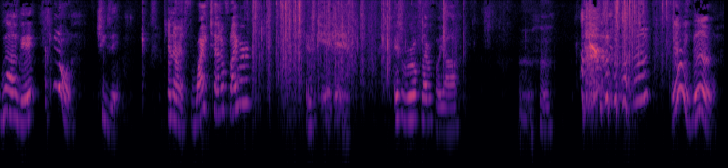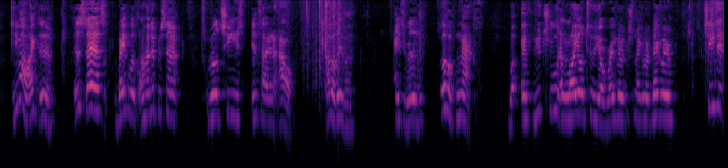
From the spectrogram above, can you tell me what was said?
You're going to get a Cheeto Cheez-It. And the white cheddar flavor is kicking. It's real flavorful, y'all. Mm-hmm. it's good. You gonna like this. It says baked with 100% real cheese inside and out. I believe him. It's really, oh, nice. But if you true and loyal to your regular, regular, regular Cheez-It,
